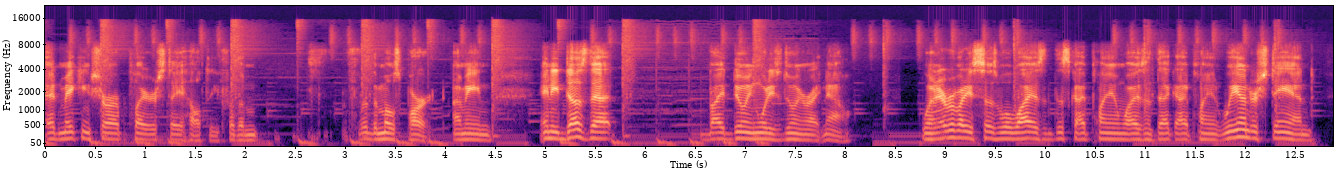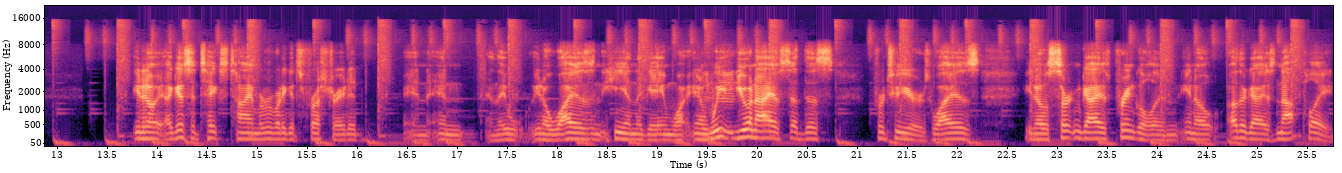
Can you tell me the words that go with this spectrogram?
at making sure our players stay healthy for the for the most part. I mean, and he does that by doing what he's doing right now. When everybody says, "Well, why isn't this guy playing? Why isn't that guy playing?" We understand. You know, I guess it takes time. Everybody gets frustrated, and and and they, you know, why isn't he in the game? Why, you know, mm-hmm. we, you and I have said this for two years. Why is, you know, certain guys Pringle and you know other guys not played?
